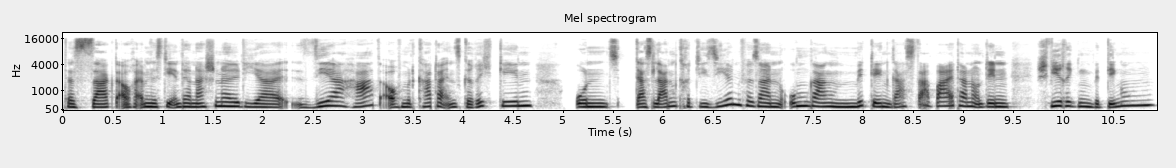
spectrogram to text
Das sagt auch Amnesty International, die ja sehr hart auch mit Katar ins Gericht gehen und das Land kritisieren für seinen Umgang mit den Gastarbeitern und den schwierigen Bedingungen.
